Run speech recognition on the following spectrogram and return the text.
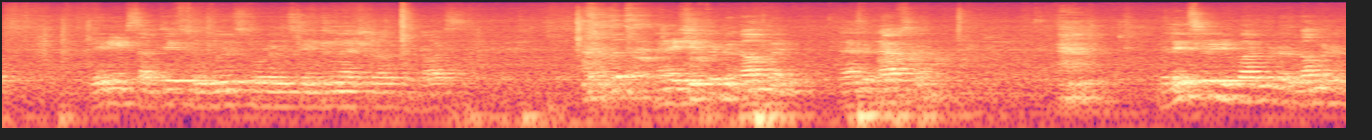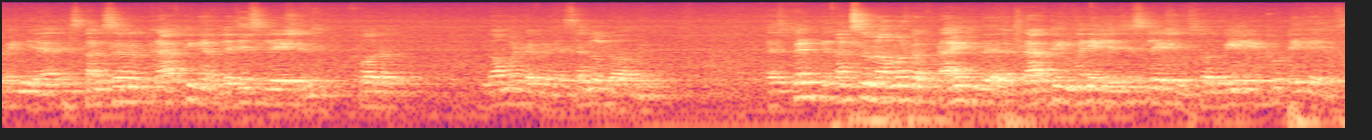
varied subjects US students to international thoughts. And I shifted to government as a draftsman. The legislative department of the government of India is concerned with drafting of legislation for the government of India, central government. I spent a considerable amount of time there drafting many legislations for nearly two decades.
